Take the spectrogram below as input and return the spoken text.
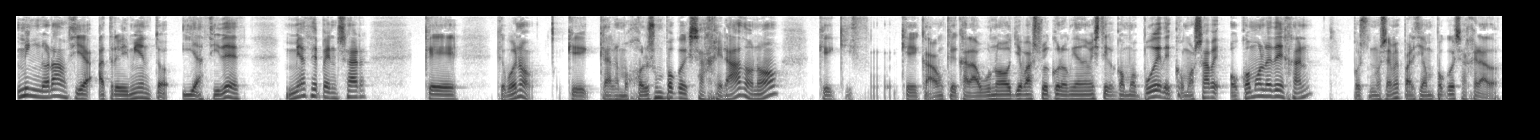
Mi ignorancia, atrevimiento y acidez me hace pensar que, que bueno, que, a lo mejor es un poco exagerado, ¿no? Que, que, aunque cada uno lleva su economía doméstica como puede, como sabe o como le dejan, pues no sé, me parecía un poco exagerado.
